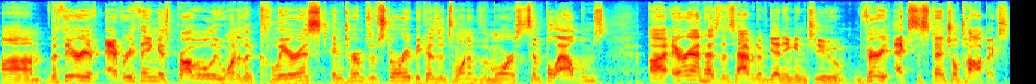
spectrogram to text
Um, the theory of everything is probably one of the clearest in terms of story because it's one of the more simple albums. Uh, Ayreon has this habit of getting into very existential topics,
